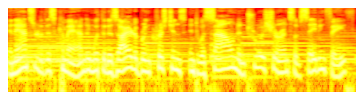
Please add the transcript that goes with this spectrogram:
In answer to this command and with the desire to bring Christians into a sound and true assurance of saving faith,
